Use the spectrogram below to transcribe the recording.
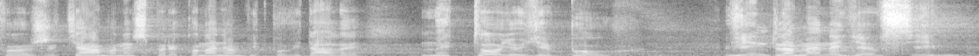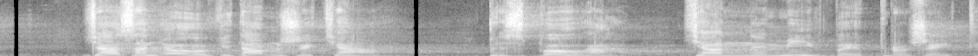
твого життя, вони з переконанням відповідали, метою є Бог. Він для мене є всім. Я за нього віддам життя. Без Бога я не міг би прожити.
